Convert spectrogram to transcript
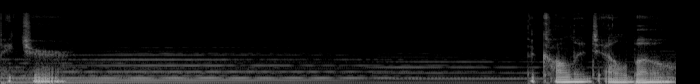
picture the college elbow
